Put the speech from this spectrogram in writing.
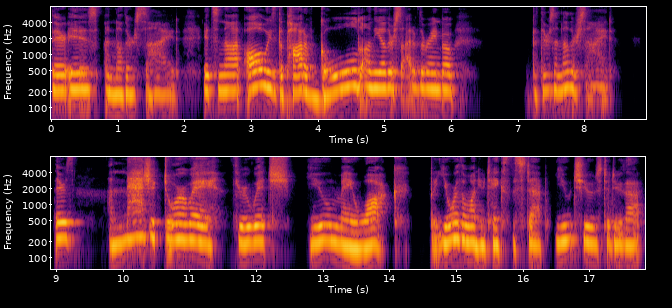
There is another side. It's not always the pot of gold on the other side of the rainbow, but there's another side. There's a magic doorway through which you may walk, but you're the one who takes the step. You choose to do that.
